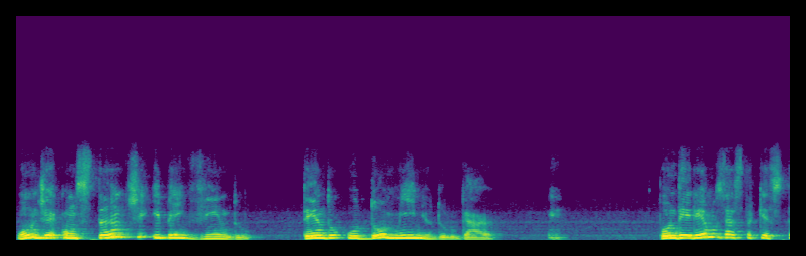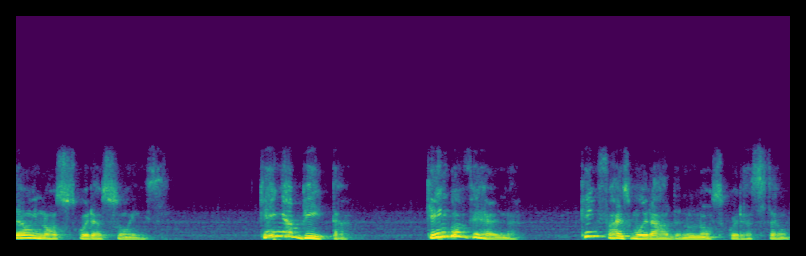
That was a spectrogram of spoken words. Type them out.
onde é constante e bem-vindo tendo o domínio do lugar. Ponderemos esta questão em nossos corações. Quem habita? Quem governa? Quem faz morada no nosso coração?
